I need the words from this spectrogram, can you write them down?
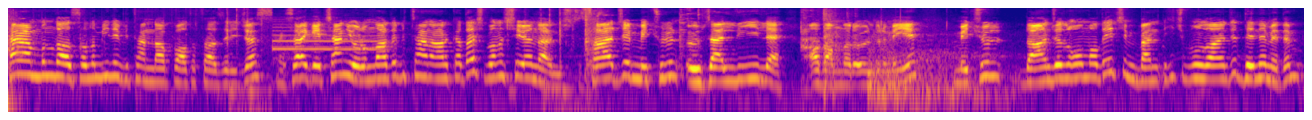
Hemen bunu da asalım. Yine bir tane daha balta tazeleyeceğiz. Mesela geçen yorumlarda bir tane arkadaş bana şey önermişti. Sadece meçhulün özelliğiyle adamları öldürmeyi. Meçhul daha önceden olmadığı için ben hiç bunu daha önce denemedim.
